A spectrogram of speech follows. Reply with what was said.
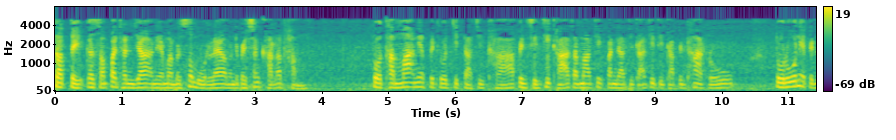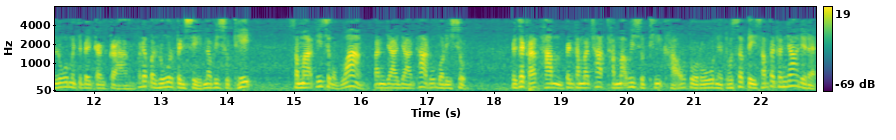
สติกับสัมปชัญญะเนี่ยมันเป็นสมบูรณ์แล้ว มันจะเป็นสังขารธรรม ตัวธรรมะเนี่ยเป็นตัวจิตตสิขา เป็นสินสิขาสมาธิปัญญาติกาจิติกาเป็นธาตุรู้ ตัวรู้เนี่ยเป็นรู้มันจะเป็นกลางกลางเพราะถ้ารู้เป็นศีลวิสุทธิ สมาธิสงบว่างปัญญาญาณธาตุรู้บริสุทธิ์ เป็นสังขารธรรมเป็นธรรมชาติธรรมวิสุทธิเขาตัวรู้เนี่ยตัวสติสัมปชัญญะเนี่ยแหละ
